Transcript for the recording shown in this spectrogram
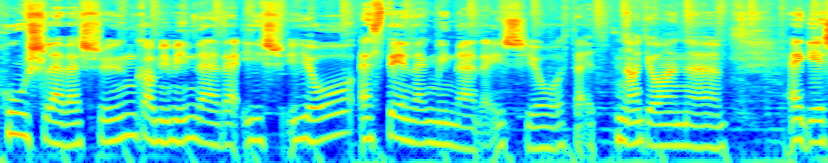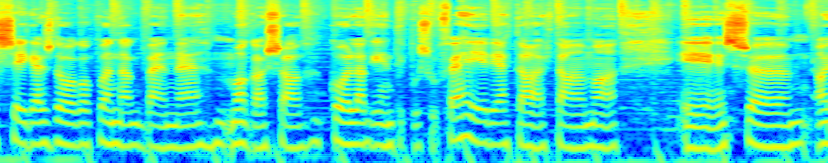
húslevesünk, ami mindenre is jó, ez tényleg mindenre is jó. Tehát nagyon egészséges dolgok vannak benne, magas a kollagén típusú fehérje tartalma, és a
